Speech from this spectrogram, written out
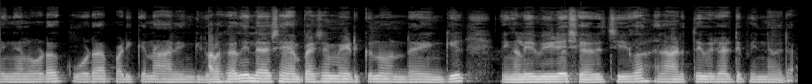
നിങ്ങളുടെ കൂടെ പഠിക്കുന്ന ആരെങ്കിലും അർഹതയില്ലാതെ ക്ഷേമ പെൻഷൻ മേടിക്കുന്നുണ്ടെങ്കിൽ നിങ്ങൾ ഈ വീഡിയോ ഷെയർ ചെയ്യുക. ഞാൻ അടുത്ത വീഡിയോ ആയിട്ട് പിന്നെ വരാം.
